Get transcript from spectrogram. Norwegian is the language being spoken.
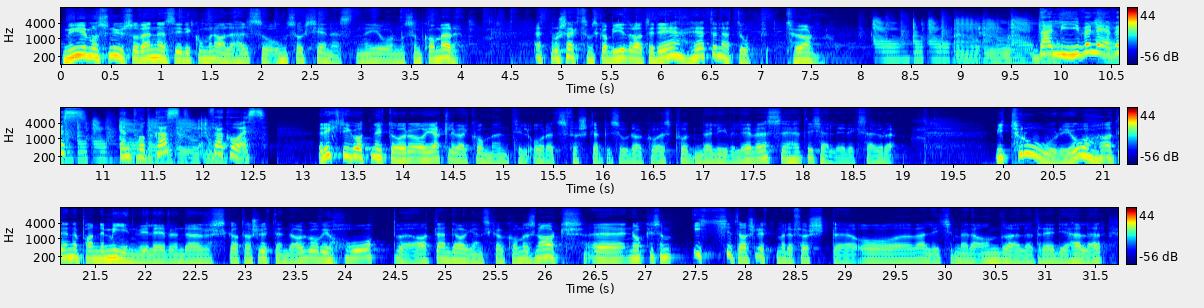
Mye må snus og vendes i de kommunale helse- og omsorgstjenestene i årene som kommer. Et prosjekt som skal bidra til det, heter nettopp Tørn. Der livet leves, en podkast fra KS. Riktig godt nyttår og hjertelig velkommen til årets første episode av KS-podden Der livet leves. Jeg heter Kjell Erik Saure. Vi tror jo at denne pandemien vi lever under skal ta slutt en dag, og vi håper at den dagen skal komme snart. Eh, noe som ikke tar slutt med det første, og vel ikke med det andre eller tredje heller,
